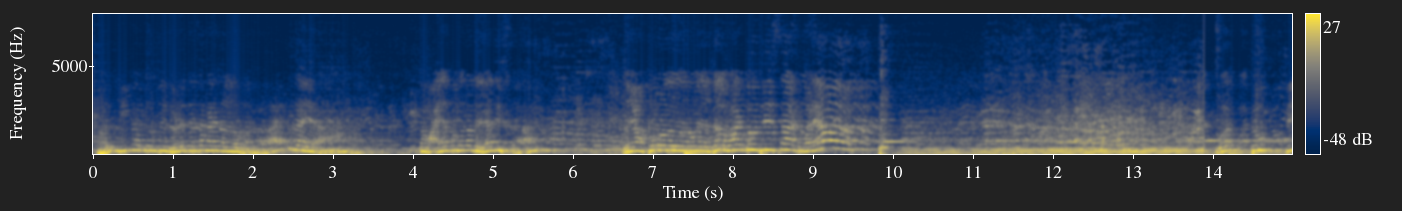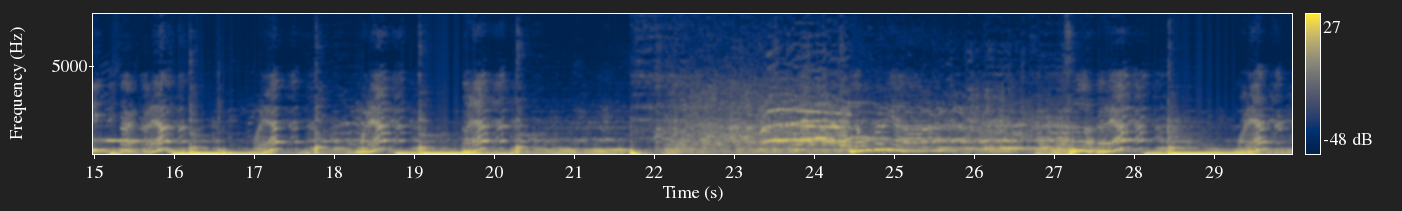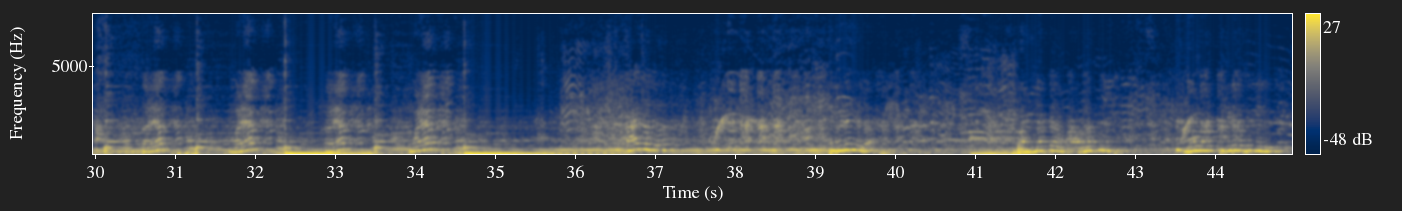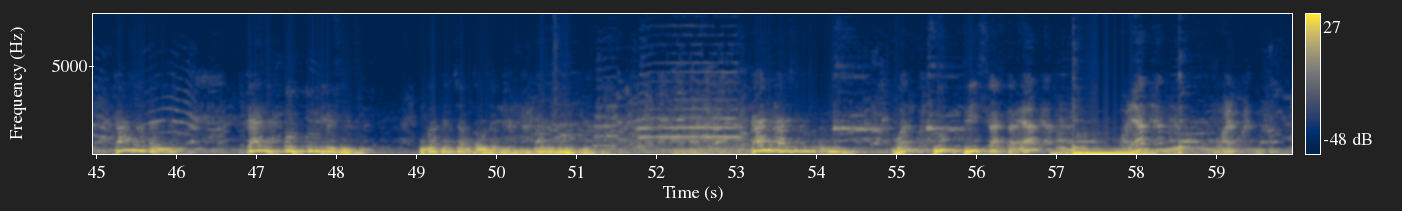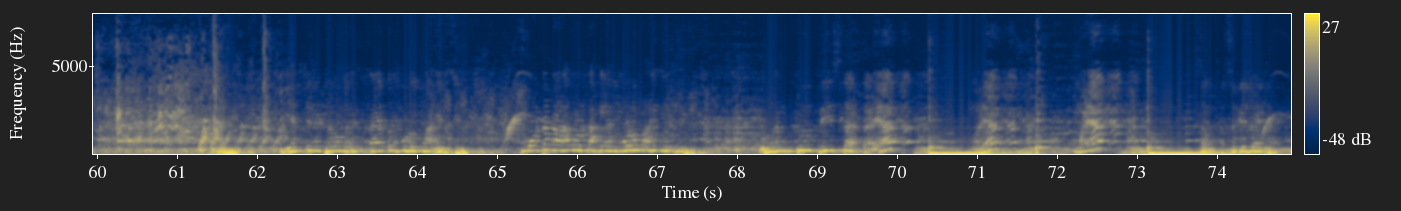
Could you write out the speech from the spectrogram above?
अरे मी काय करतोय? धडे त्याचा काय चाललं बघा? काय दया तर माझ्या तुम्हाला दया दया थोडं चल वन टू थ्री स्टार्ट तिकडे कसं गेले काय झालं ताई काय तुम्ही तिकडे उगा त्यांच्या अंगावर जाईल माझं समजलं काय नाही काळजी करू नका मी वन टू थ्री स्टार्ट तळ्यात मळ्यात मळ यांच्याने ठरवलं पुढून मागायची मोठा काळा म्हणून टाकला आणि म्हणून मागे घेतली वन टू थ्री स्टार्ट तळ्यात मळ्यात मळ्यात चल सगळे जॉईन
